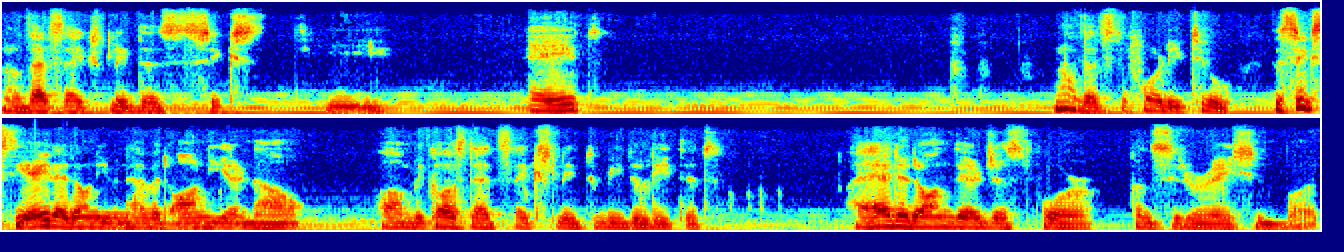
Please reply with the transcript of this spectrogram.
no that's actually the 68 no that's the 42 the 68 I don't even have it on here now um, because that's actually to be deleted. I had it on there just for consideration but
